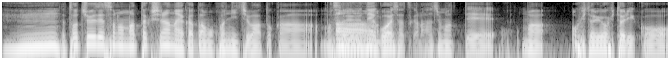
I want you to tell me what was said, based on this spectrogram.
うーん。途中でその全く知らない方も、こんにちはとか、まあ、そういうね、ご挨拶から始まって、まあ、お一人お一人、こ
